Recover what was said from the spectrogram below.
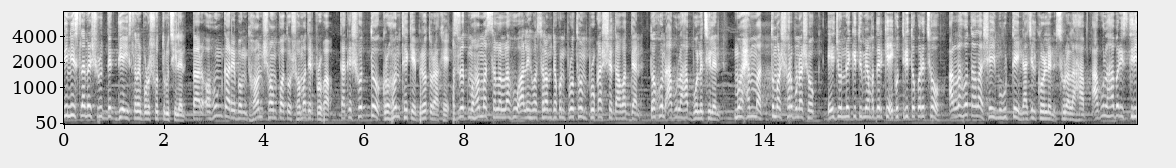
তিনি ইসলামের শুরুর দিক দিয়ে ইসলামের বড় শত্রু ছিলেন। তার অহংকার এবং ধন সম্পদ ও সমাজের প্রভাব তাকে সত্য গ্রহণ থেকে বিরত রাখে। হজরত মোহাম্মদ সাল্লাহু আলহিহাসাল্লাম যখন প্রথম প্রকাশ্যে দাওয়াত দেন, তখন আবুল আহাব বলেছিলেন, মোহাম্মদ, তোমার সর্বনাশ হোক। এই জন্যই কি তুমি আমাদেরকে একত্রিত করেছ? আল্লাহ তালা সেই মুহূর্তেই নাজিল করলেন সুরাল আহাব আবুল আহাবের স্ত্রী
